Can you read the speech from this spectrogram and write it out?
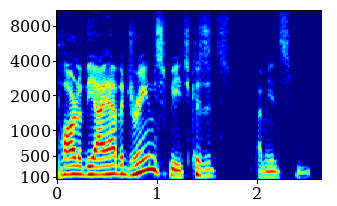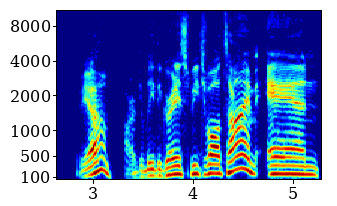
part of the I Have a Dream speech because it's, I mean, it's yeah, arguably the greatest speech of all time. And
